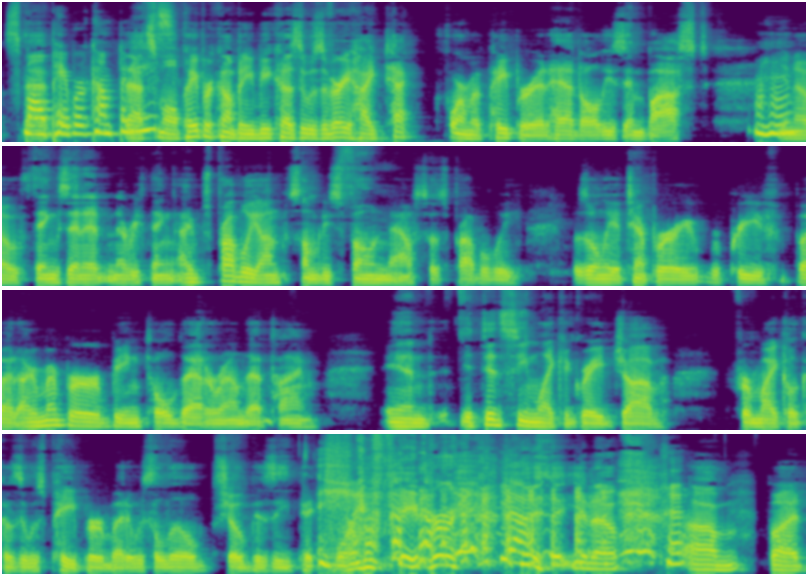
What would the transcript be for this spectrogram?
small that, paper companies. That small paper company because it was a very high tech form of paper. It had all these embossed, mm-hmm. you know, things in it and everything. I was probably on somebody's phone now, so it's probably it was only a temporary reprieve. But I remember being told that around that time, and it did seem like a great job for Michael because it was paper, but it was a little show busy form of paper, you know. Um, but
